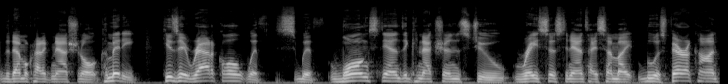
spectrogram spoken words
the Democratic National Committee. He's a radical with with long-standing connections to racist and anti-Semite Louis Farrakhan.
